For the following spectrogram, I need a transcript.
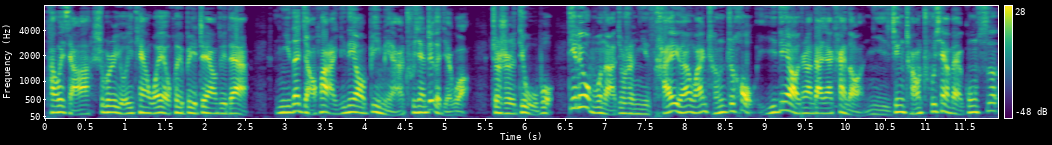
他会想啊，是不是有一天我也会被这样对待？你的讲话一定要避免出现这个结果。这是第五步，第六步呢，就是你裁员完成之后，一定要让大家看到你经常出现在公司。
